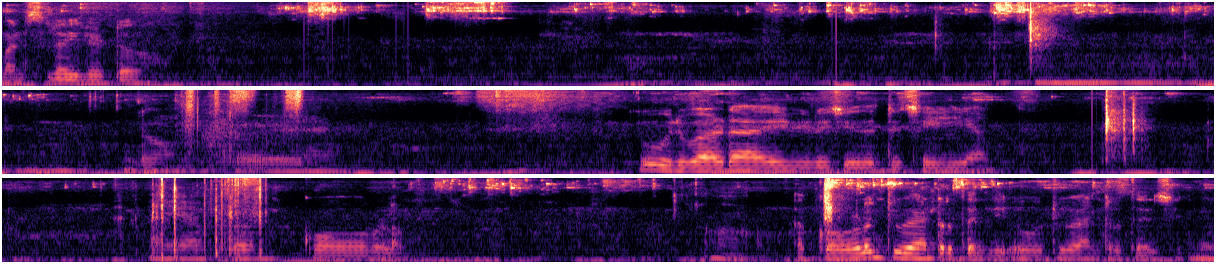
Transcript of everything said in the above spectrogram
മനസ്സിലായില്ല കേട്ടോ. ഒരുപാടായി വീഡിയോ ചെയ്തിട്ട് ചെയ്യാം. ഞാൻ ഫ്രം കോവളം. ആ കോവളം ട്രിവാൻഡ്രത്തല്ലേ? ഓ ട്രിവാൻഡ്രത്തായിരുന്നു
